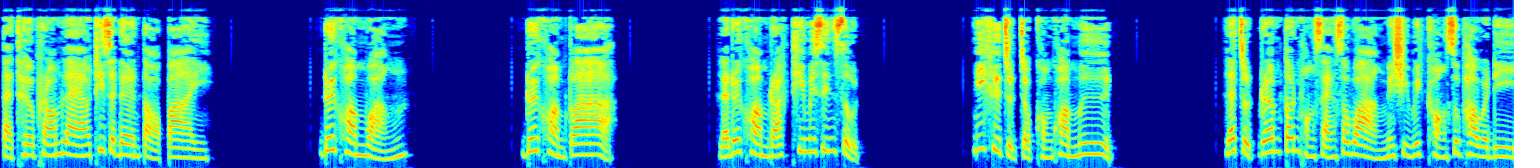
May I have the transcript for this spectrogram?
แต่เธอพร้อมแล้วที่จะเดินต่อไป ด้วยความหวัง ด้วยความกล้าและด้วยความรักที่ไม่สิ้นสุด นี่คือจุดจบของความมืด และจุดเริ่มต้นของแสงสว่างในชีวิตของสุภาวดี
